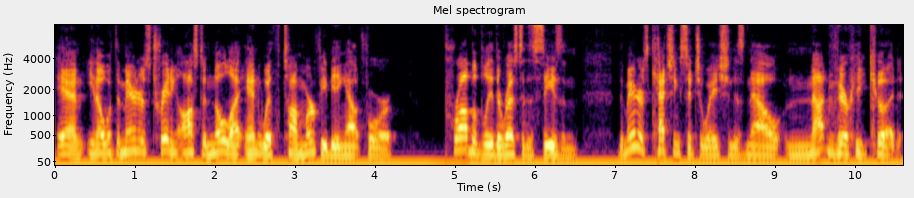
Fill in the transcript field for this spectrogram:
And, you know, with the Mariners trading Austin Nola and with Tom Murphy being out for probably the rest of the season, the Mariners' catching situation is now not very good.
